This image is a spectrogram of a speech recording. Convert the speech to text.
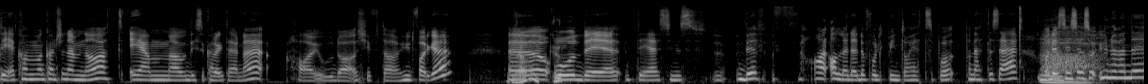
det kan man kanskje nevne at en av disse karakterene har jo da skifta hudfarge. Eh, Ja, kult. og det, det syns Det har allerede folk begynt å hetse på på nettet, ser jeg. Og det syns jeg er så unødvendig.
